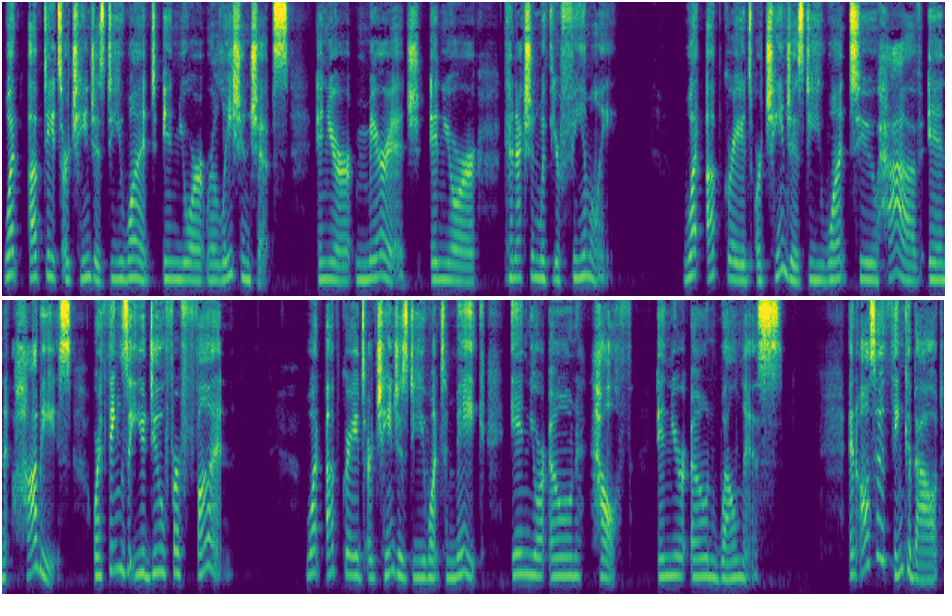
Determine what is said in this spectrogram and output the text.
What updates or changes do you want in your relationships, in your marriage, in your connection with your family? What upgrades or changes do you want to have in hobbies or things that you do for fun? What upgrades or changes do you want to make in your own health? in your own wellness. And also think about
